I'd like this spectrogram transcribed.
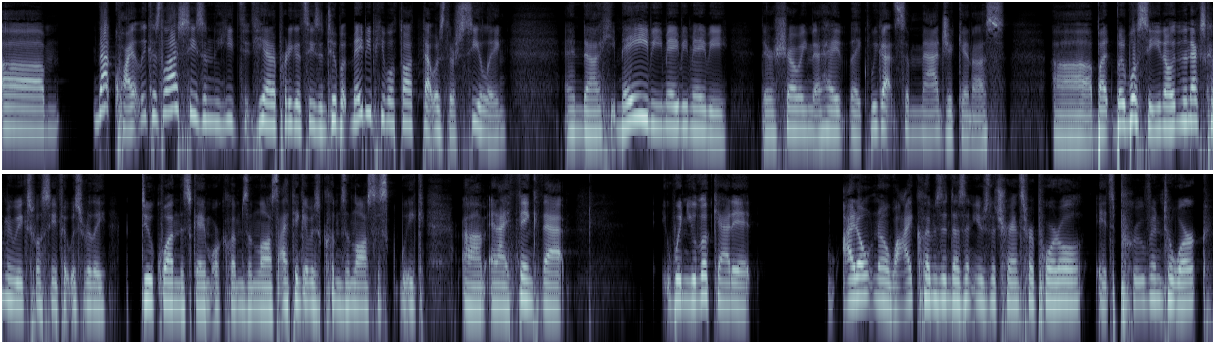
um, not quietly because last season he he had a pretty good season too. But maybe people thought that was their ceiling, and uh, he maybe maybe maybe they're showing that hey, like we got some magic in us. Uh, but but we'll see. You know, in the next coming weeks, we'll see if it was really Duke won this game or Clemson lost. I think it was Clemson lost this week. Um, and I think that when you look at it, I don't know why Clemson doesn't use the transfer portal. It's proven to work.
